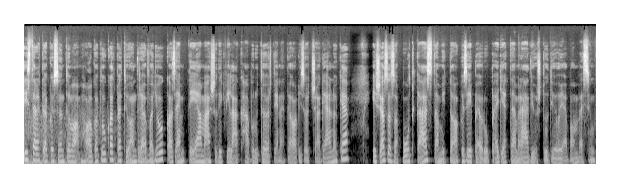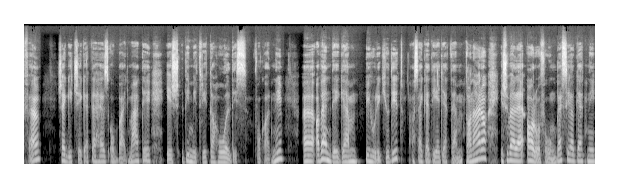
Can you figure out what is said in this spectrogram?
Tisztelettel köszöntöm a hallgatókat, Pető Andrea vagyok, az MTA második világháború története albizottság elnöke, és ez az a podcast, amit a Közép-Európa Egyetem rádióstúdiójában veszünk fel. Segítséget ehhez Obbágy Máté és Dimitrita Holdis fog adni. A vendégem Pihurik Judit, a Szegedi Egyetem tanára, és vele arról fogunk beszélgetni,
